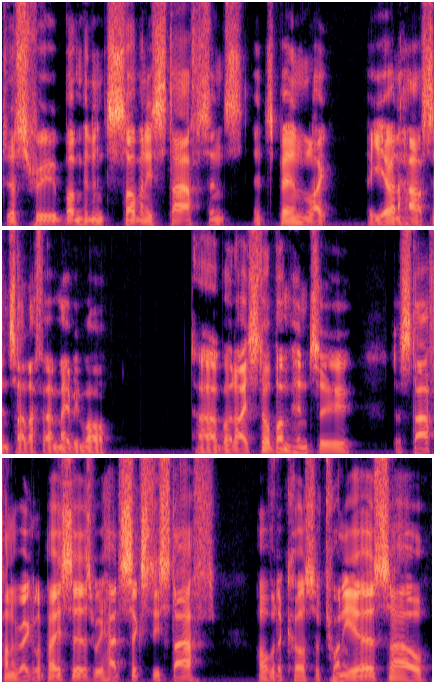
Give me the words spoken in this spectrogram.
just through bumping into so many staff since it's been like a year and a half since I left there, maybe more. Uh, but I still bump into the staff on a regular basis. We had 60 staff over the course of 20 years. So,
